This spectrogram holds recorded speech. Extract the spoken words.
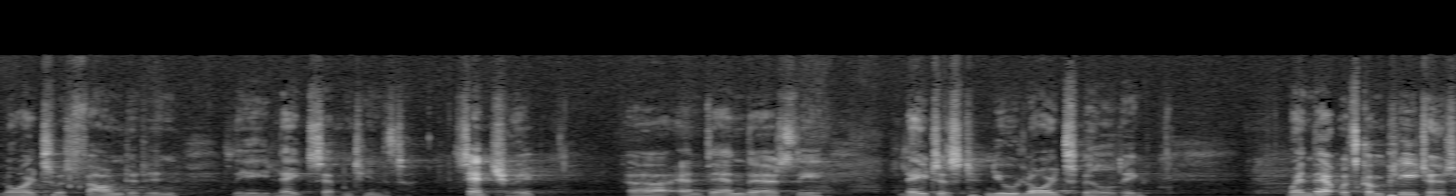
Lloyd's was founded in the late 17th century. Uh, and then there's the latest new Lloyd's building. When that was completed,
